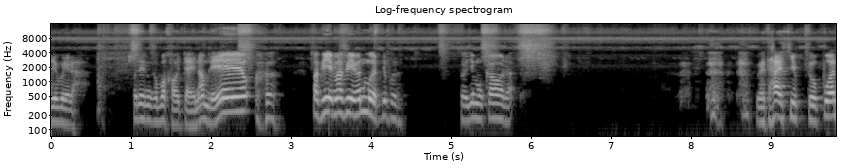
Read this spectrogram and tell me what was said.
อยู่เว้ยล่ะประเด็นก็บ่เข้าใจนำแล้วมาพี่มาพี่มันมืดอยู่พุ่นเอออยู่หมึงเก่าละไปถ่ายคลิปตัวป่วน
